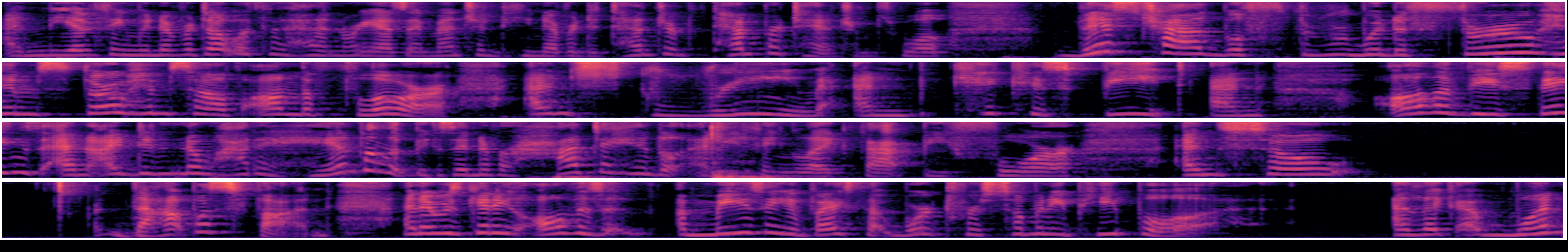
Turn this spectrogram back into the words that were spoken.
and the other thing we never dealt with with Henry, as I mentioned, he never did temper, temper tantrums. Well, this child will th- would throw him throw himself on the floor and scream and kick his feet and all of these things, and I didn't know how to handle it because I never had to handle anything like that before, and so that was fun and i was getting all this amazing advice that worked for so many people and like one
